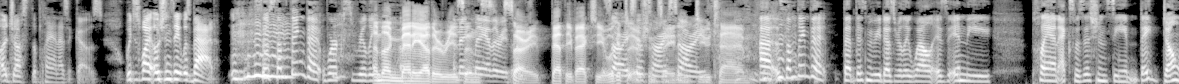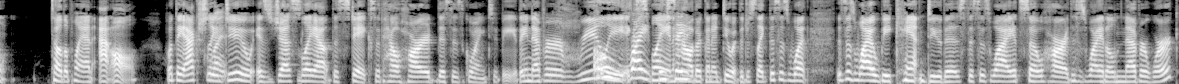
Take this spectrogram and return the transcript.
adjust the plan as it goes, which is why Ocean's Eight was bad. so something that works really among many other reasons. many other reasons. Sorry, Bethy, back to you. We'll Sorry, get to so Ocean's sorry, Eight sorry. in due time. uh, something that that this movie does really well is in the plan exposition scene they don't tell the plan at all what they actually Right. do is just lay out the stakes of how hard this is going to be they never really Oh, right. They explain say- how they're going to do it they're just like this is what this is why we can't do this this is why it's so hard this is why it'll never work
